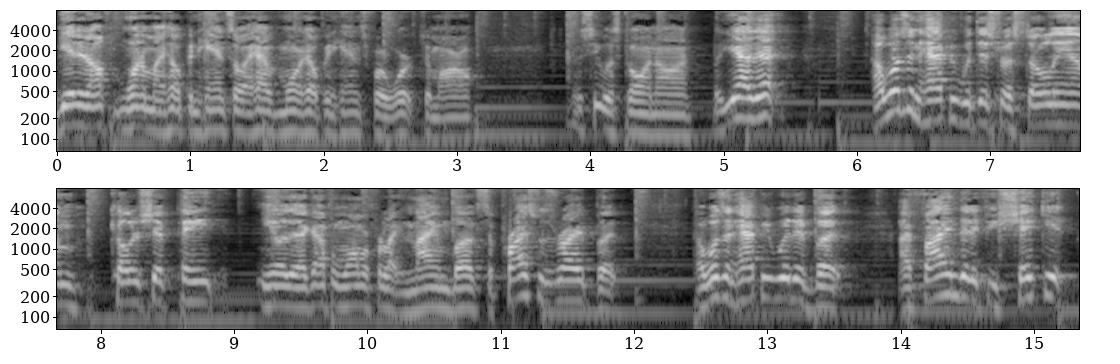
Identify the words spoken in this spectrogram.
get it off one of my helping hands so I have more helping hands for work tomorrow. Let's see what's going on. But yeah, that I wasn't happy with this Rust-Oleum color shift paint, you know, that I got from Walmart for like nine bucks. The price was right, but I wasn't happy with it. But I find that if you shake it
